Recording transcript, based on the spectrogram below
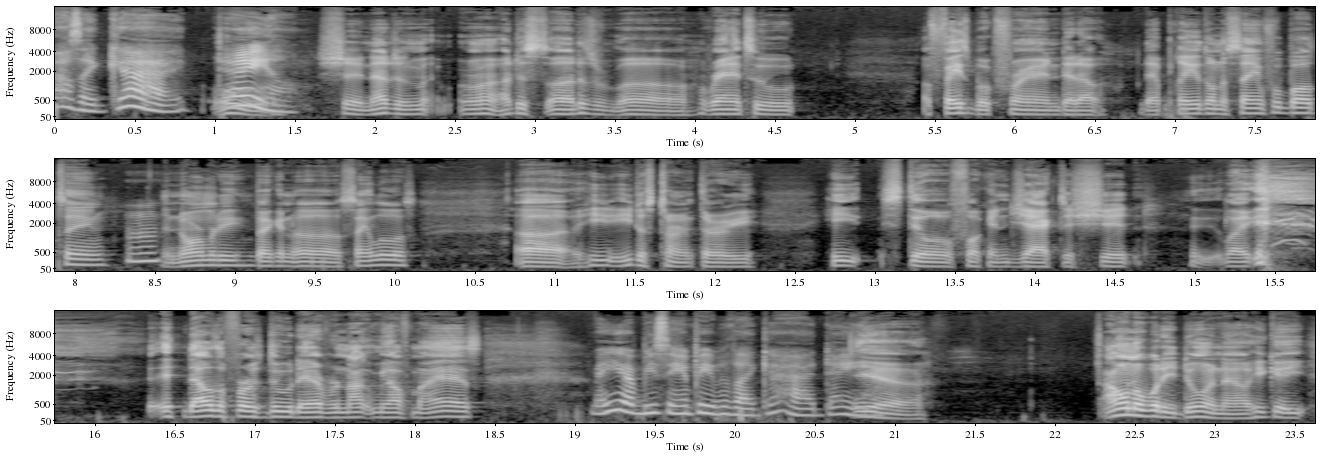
I was like, God Ooh, damn. Shit, that just I just uh, just uh, ran into a Facebook friend that I, that played on the same football team Mm-hmm. in Normandy back in uh, St. Louis. Uh, he he just turned thirty. He still fucking jacked as shit. Like that was the first dude that ever knocked me off my ass. Man, you'll be seeing people like, God damn. Yeah. I don't know what he doing now. He could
